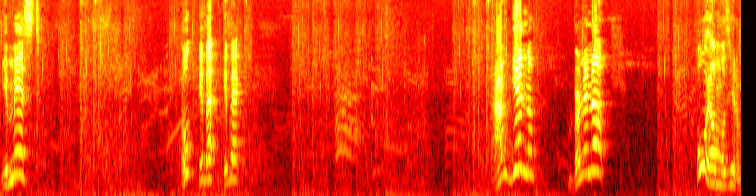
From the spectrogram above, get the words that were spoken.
You missed. Oh, get back, get back. I'm getting him. Burning up. Oh, it almost hit him.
